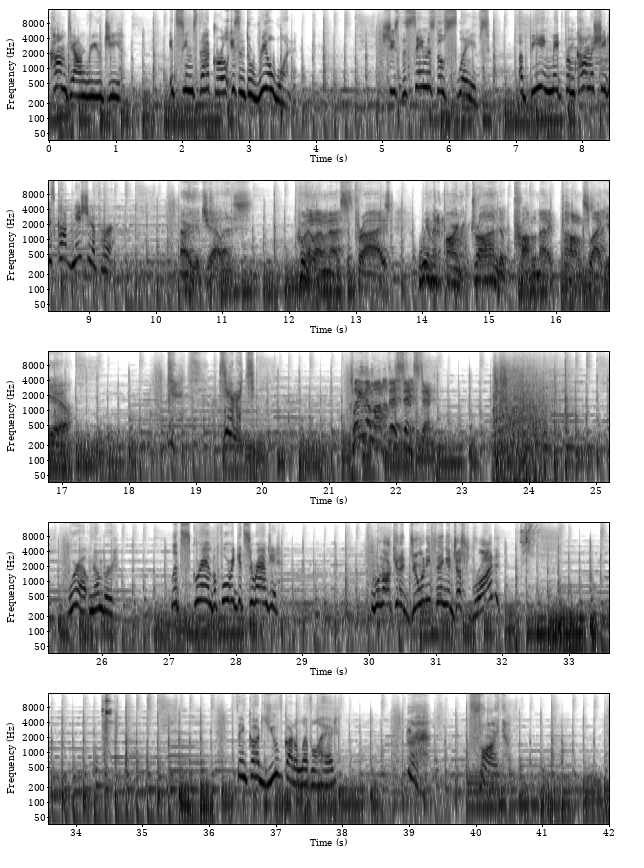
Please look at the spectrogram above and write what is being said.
Calm down, Ryuji. It seems that girl isn't the real one. She's the same as those slaves. A being made from Kamoshida's cognition of her. Are you jealous? Well, I'm not surprised. Women aren't drawn to problematic punks like you. Damn it! Clean them up this instant! We're outnumbered. Let's scram before we get surrounded. We're not gonna do anything and just run? Thank God you've got a level head. Fine.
